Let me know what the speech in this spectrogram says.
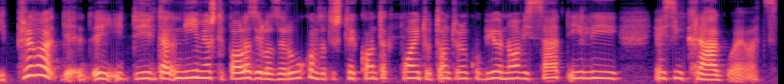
I prvo, i, i da, nije mi još te polazilo za rukom, zato što je kontakt point u tom trenutku bio Novi Sad ili, ja mislim, Kragujevac.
